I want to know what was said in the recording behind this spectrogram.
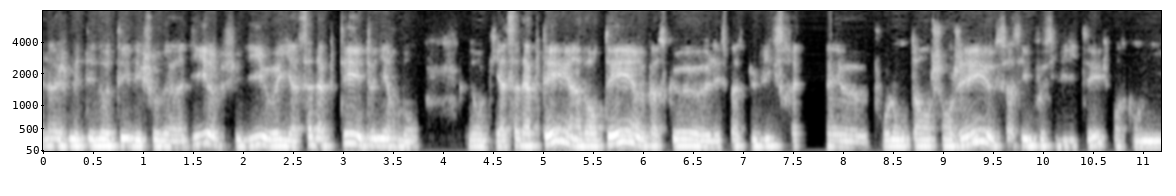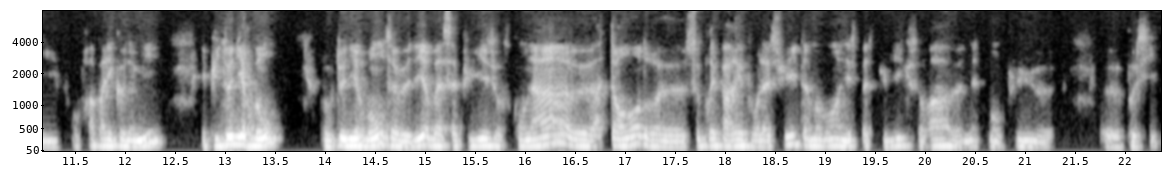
là, je m'étais noté des choses à dire. Je me suis dit, oui, il y a s'adapter et tenir bon. Donc, il y a s'adapter, inventer, euh, parce que l'espace public serait pour longtemps changé. Ça, c'est une possibilité. Je pense qu'on ne fera pas l'économie. Et puis, tenir bon, donc tenir bon, ça veut dire bah, s'appuyer sur ce qu'on a, euh, attendre, euh, se préparer pour la suite. À un moment, un espace public sera euh, nettement plus possible.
